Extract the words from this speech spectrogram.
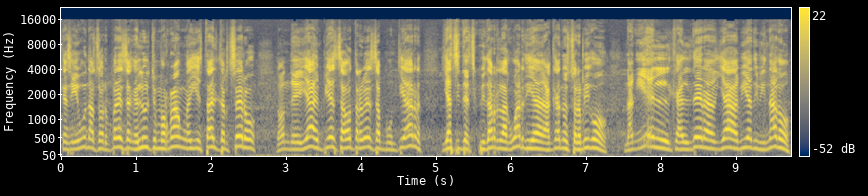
que se llevó una sorpresa en el último round. Ahí está el tercero, donde ya empieza otra vez a puntear, ya sin descuidar la guardia. Acá nuestro amigo Daniel Caldera ya había adivinado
